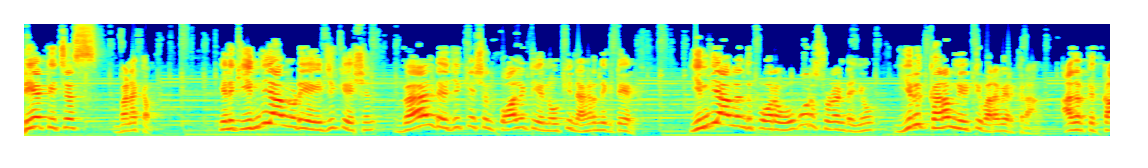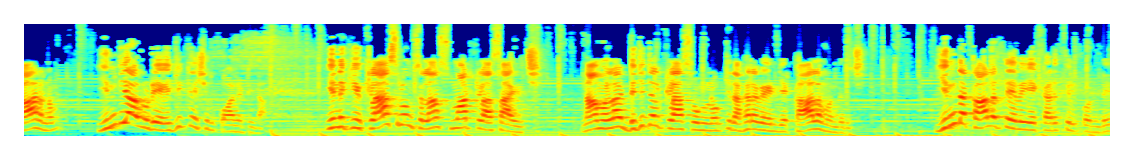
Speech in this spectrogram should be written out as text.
டியர் டீச்சர்ஸ் வணக்கம். எனக்கு இந்தியாவினுடைய எஜுகேஷன் வேர்ல்டு எஜுகேஷன் குவாலிட்டியை நோக்கி நகர்ந்துகிட்டே இருக்கு. இந்தியாவிலேருந்து போகிற ஒவ்வொரு ஸ்டூடெண்ட்டையும் இரு கரம் நீட்டி வரவேற்கிறாங்க. அதற்கு காரணம் இந்தியாவுடைய எஜுகேஷன் குவாலிட்டி தான். இன்னைக்கு கிளாஸ் ரூம்ஸ் எல்லாம் ஸ்மார்ட் கிளாஸ் ஆயிடுச்சு. நாமெல்லாம் டிஜிட்டல் கிளாஸ் ரூம் நோக்கி நகர வேண்டிய காலம் வந்துருச்சு. இந்த கால தேவையை கருத்தில் கொண்டு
